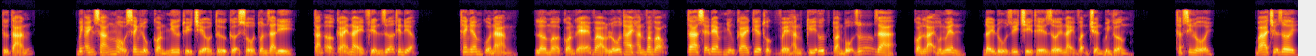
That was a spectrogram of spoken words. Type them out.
tứ tán. Bích ánh sáng màu xanh lục còn như thủy triều từ cửa sổ tuôn ra đi, tán ở cái này phiến giữa thiên địa. Thanh âm của nàng, lờ mờ còn ghé vào lỗ thai hắn vang vọng, ta sẽ đem những cái kia thuộc về hắn ký ức toàn bộ rút ra, còn lại hồn nguyên, đầy đủ duy trì thế giới này vận chuyển bình thường. Thật xin lỗi. Ba chữ rơi,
